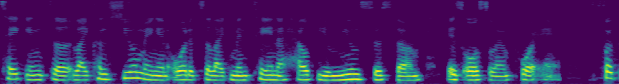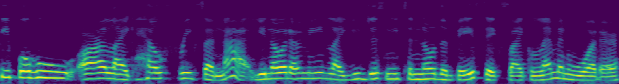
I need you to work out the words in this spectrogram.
taking to like consuming in order to like maintain a healthy immune system is also important for people who are like health freaks or not. You know what I mean? Like you just need to know the basics, like lemon water,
